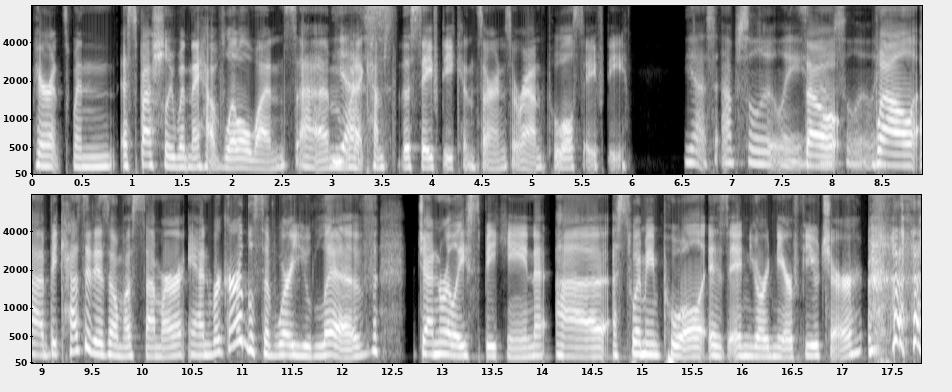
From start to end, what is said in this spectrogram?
parents when especially when they have little ones um, yes. when it comes to the safety concerns around pool safety. Yes, absolutely. So, absolutely. well, uh, because it is almost summer, and regardless of where you live, generally speaking, uh, a swimming pool is in your near future.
